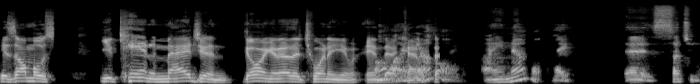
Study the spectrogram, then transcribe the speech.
is almost, you can't imagine going another 20 in, in Oh, that kind of thing. I know. I, that is such an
